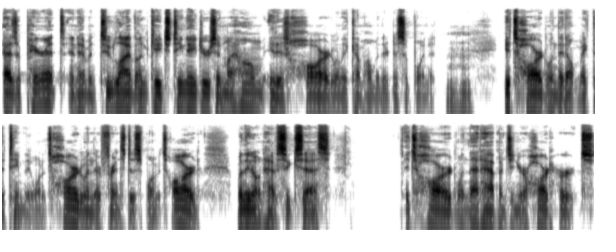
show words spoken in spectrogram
as a parent and having two live uncaged teenagers in my home, it is hard when they come home and they're disappointed. It's hard when they don't make the team they want. It's hard when their friends disappoint. It's hard when they don't have success. It's hard when that happens and your heart hurts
